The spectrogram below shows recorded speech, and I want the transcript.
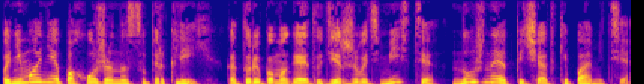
Понимание похоже на суперклей, который помогает удерживать вместе нужные отпечатки памяти.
